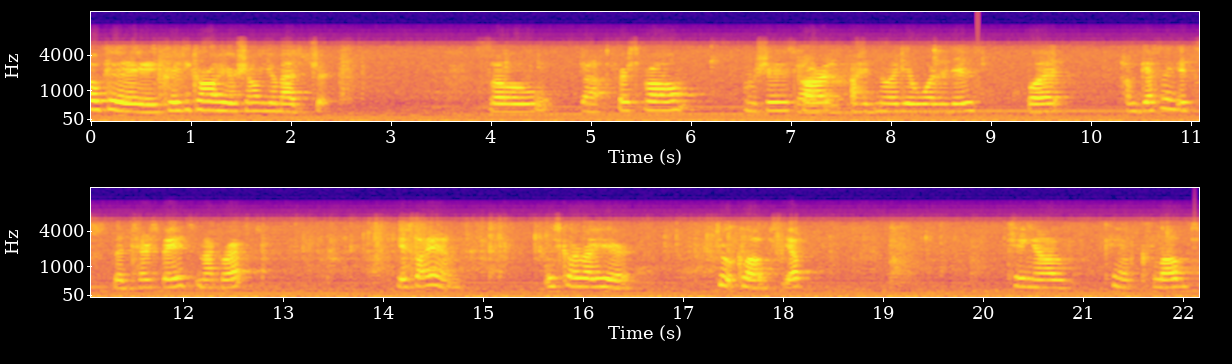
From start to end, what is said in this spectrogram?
Okay, Crazy Carl here showing you a magic trick. So, Got first of all, I'm going to show you this card. I had no idea what it is, but I'm guessing it's the Ten of Spades, am I correct? Yes, I am. This card right here. Two of clubs, yep. King of, King of clubs.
